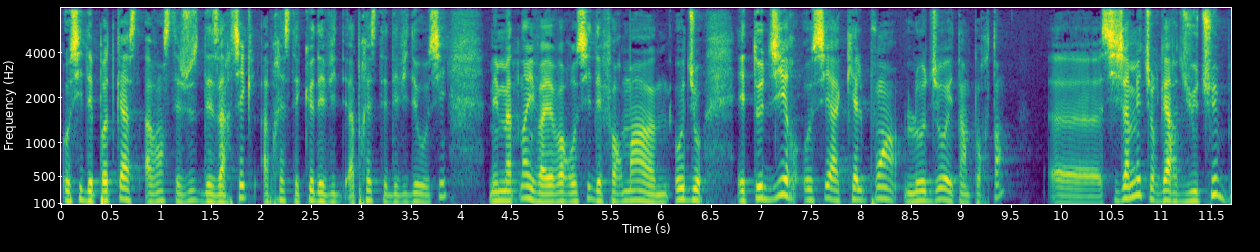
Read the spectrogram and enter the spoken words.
aussi des podcasts. Avant, c'était juste des articles. Après, c'était que des après c'était des vidéos aussi. Mais maintenant, il va y avoir aussi des formats euh, audio. Et te dire aussi à quel point l'audio est important. Euh, si jamais tu regardes YouTube,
